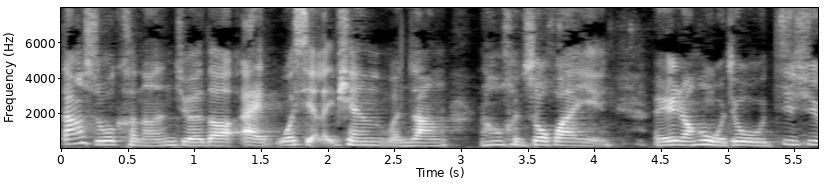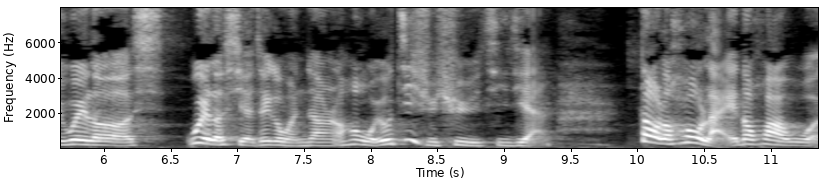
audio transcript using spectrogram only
当时我可能觉得，哎，我写了一篇文章，然后很受欢迎，哎，然后我就继续为了为了写这个文章，然后我又继续去极简。到了后来的话，我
